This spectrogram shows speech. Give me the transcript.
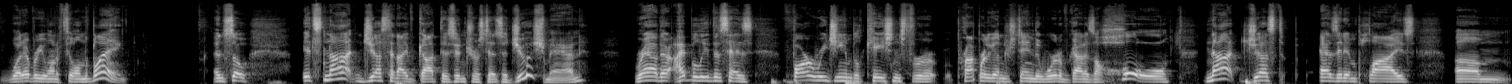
whatever you want to fill in the blank. And so it's not just that I've got this interest as a Jewish man. Rather, I believe this has far reaching implications for properly understanding the Word of God as a whole, not just as it implies um,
